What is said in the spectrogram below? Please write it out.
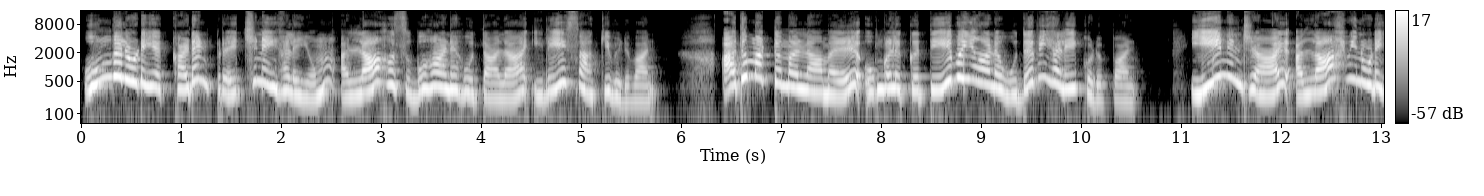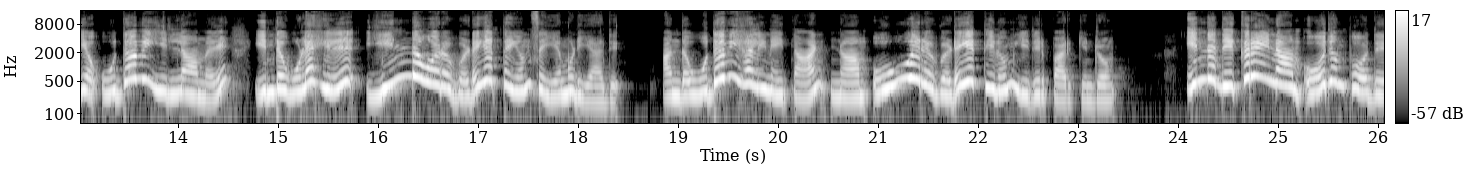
உங்களுடைய கடன் பிரச்சினைகளையும் அல்லாஹ் சுபுஹானஹு தாலா இலேசாக்கி விடுவான். அது மட்டுமல்லாமல் உங்களுக்கு தேவையான உதவிகளை கொடுப்பான். ஏனென்றால் அல்லாஹ்வினுடைய உதவி இல்லாமல் இந்த உலகில் இந்த ஒரு விடயத்தையும் செய்ய முடியாது. அந்த உதவிகளினைத்தான் நாம் ஒவ்வொரு விடயத்திலும் எதிர்பார்க்கின்றோம். இந்த திக்கரை நாம் ஓதும் போது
